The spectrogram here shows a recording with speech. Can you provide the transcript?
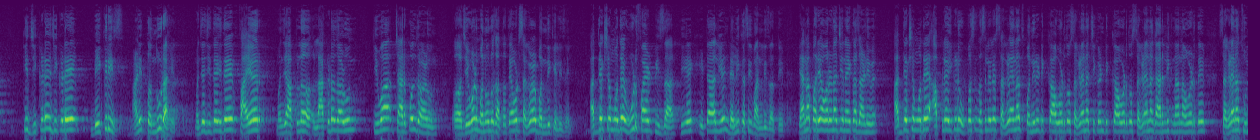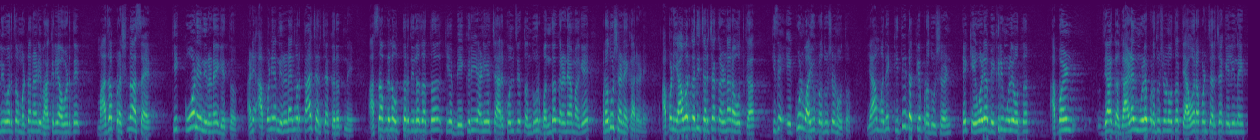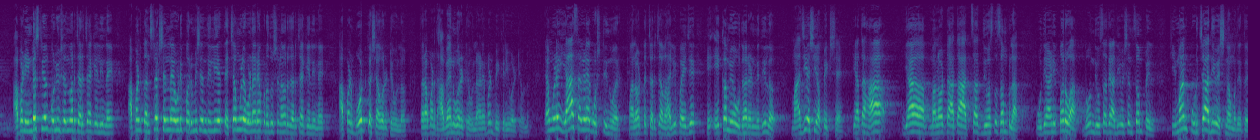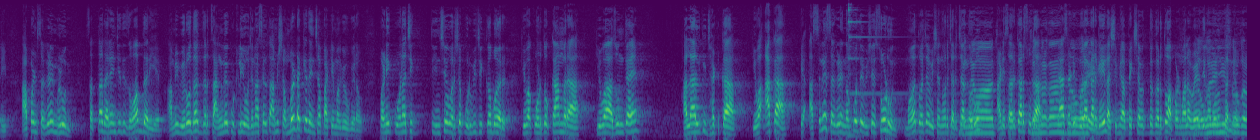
की जिकडे जिकडे बेकरीज आणि तंदूर आहेत म्हणजे जिथे जिथे फायर म्हणजे आपलं लाकडं जाळून किंवा चारकोल जाळून जेवण बनवलं जातं त्यावर सगळं बंदी केली जाईल. अध्यक्ष महोदय वूड फायर्ड पिझ्झा ही एक इटालियन डेलिकसी मानली जाते. त्यांना पर्यावरणाची नाही का जाणीव आहे? अध्यक्ष महोदय आपल्या इकडे उपस्थित असलेल्या सगळ्यांनाच पनीर टिक्का आवडतो सगळ्यांना चिकन टिक्का आवडतो सगळ्यांना गार्लिक नान आवडते सगळ्यांना चुलीवरचं मटण आणि भाकरी आवडते. माझा प्रश्न असा आहे की कोण हे निर्णय घेतं? आणि आपण या निर्णयांवर का चर्चा करत नाही? असं आपल्याला उत्तर दिलं जातं की हे बेकरी आणि हे चारकोलचे तंदूर बंद करण्यामागे प्रदूषण हे कारण आहे. आपण यावर कधी चर्चा करणार आहोत का? की जे एकूण वायू प्रदूषण होतं यामध्ये किती टक्के प्रदूषण हे केवळ या बेकरीमुळे होतं? आपण ज्या गाड्यांमुळे प्रदूषण होतं त्यावर आपण चर्चा केली नाही. आपण इंडस्ट्रीयल पोल्युशनवर चर्चा केली नाही. आपण कन्स्ट्रक्शनला एवढी परमिशन दिली आहे त्याच्यामुळे होणाऱ्या प्रदूषणावर चर्चा केली नाही. आपण बोट कशावर ठेवलं? तर आपण धाब्यांवर ठेवलं आणि आपण बेकरीवर ठेवलं. त्यामुळे या सगळ्या गोष्टींवर मला वाटतं चर्चा झाली पाहिजे. हे एकमेव उदाहरण मी दिलं. माझी अशी अपेक्षा आहे की आता हा या मला वाटतं आता आजचा दिवस तर संपला. उद्या आणि परवा दोन दिवसात हे अधिवेशन संपेल. किमान पुढच्या अधिवेशनामध्ये तरी आपण सगळे मिळून सत्ताधाऱ्यांची ती जबाबदारी आहे. आम्ही विरोधक जर चांगले कुठली योजना असेल तर आम्ही शंभर टक्के त्यांच्या पाठीमागे उभे राहू. पण एक कोणाची तीनशे वर्ष पूर्वीची कबर किंवा कोणतो कामरा किंवा अजून काय? हलाल की झटका किंवा आका हे असले सगळे नको ते विषय सोडून महत्त्वाच्या विषयांवर चर्चा करू. आणि सरकार सुद्धा त्यासाठी. पुढाकार घेईल अशी मी अपेक्षा व्यक्त करतो. आपण मला वेळ दिला म्हणून धन्यवाद.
